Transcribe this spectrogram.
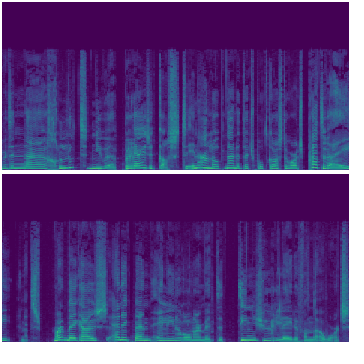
met een uh, gloednieuwe prijzenkast. In aanloop naar de Dutch Podcast Awards praten wij, en dat is Mark Beekhuis en ik ben Eline Ronner met de tien juryleden van de awards.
